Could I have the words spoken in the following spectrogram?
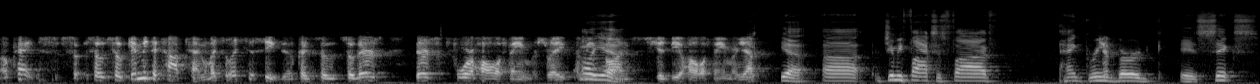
okay, so, so so give me the top ten. Let's let's just see. Okay, so so there's there's four Hall of Famers, right? I mean, oh, yeah. Bonds should be a Hall of Famer. Yep. Yeah. Uh, Jimmie Foxx is five. Hank Greenberg yep. is six.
